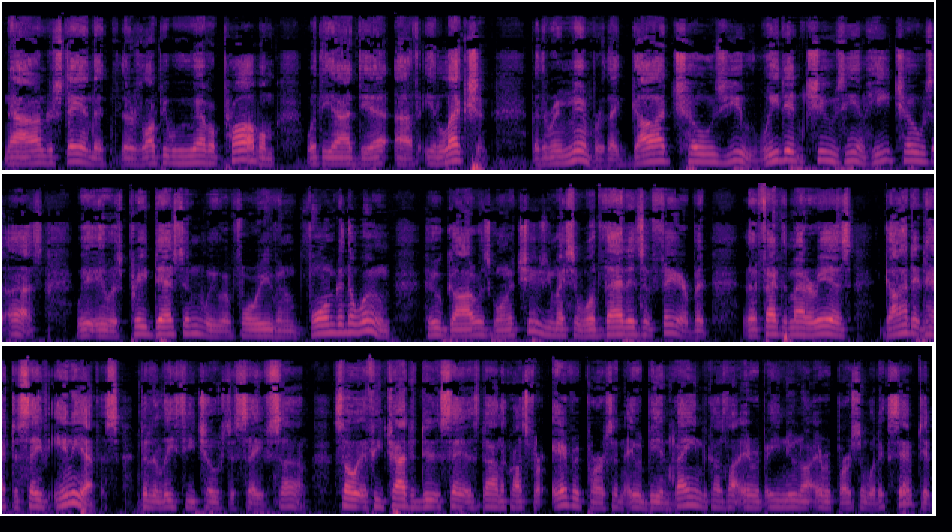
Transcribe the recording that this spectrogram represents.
Now, I understand that there's a lot of people who have a problem with the idea of election. But remember that God chose you. We didn't choose him. He chose us. We, it was predestined. We were before we even formed in the womb who God was going to choose. You may say, well, that isn't fair. But the fact of the matter is, God didn't have to save any of us, but at least He chose to save some. So if He tried to do say it's down the cross for every person, it would be in vain because not every He knew not every person would accept Him.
